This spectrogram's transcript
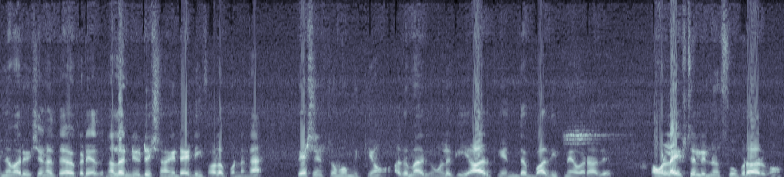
இந்த மாதிரி விஷயங்கள் தேவை கிடையாது. நல்ல நியூட்ரிஷன் வாங்கி டயட்டிங் ஃபாலோ பண்ணுங்க. பேஷன்ஸ் ரொம்ப முக்கியம். அது மாதிரி இருக்கவங்களுக்கு யாருக்கும் எந்த பாதிப்புமே வராது. அவங்க லைஃப் ஸ்டைல் இன்னும் சூப்பராக இருக்கும்.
